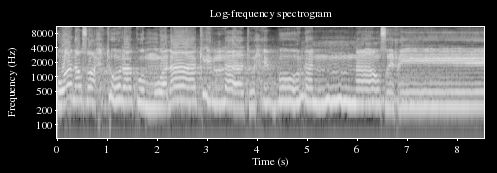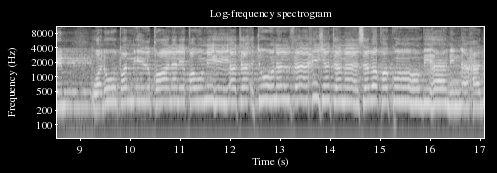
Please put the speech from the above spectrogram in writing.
ونصحت لكم ولكن لا تحبون الناصحين. ولوطا إذ قال لقومه أتأتون الفاحشة ما سبقكم بها من أحد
